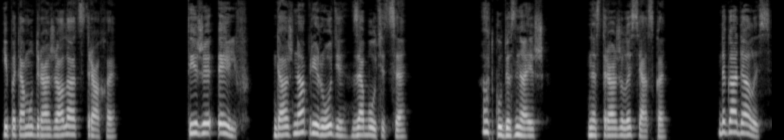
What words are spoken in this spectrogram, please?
и потому дрожала от страха. «Ты же эльф, должна о природе заботиться». «Откуда знаешь?» – насторожилась Аска. «Догадалась»,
